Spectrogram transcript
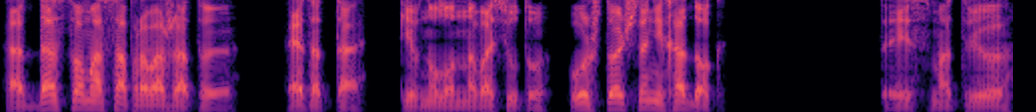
Отдаст вам оса провожатую? Этот-то, — кивнул он на Васюту, — уж точно не ходок. Ты, смотрю,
